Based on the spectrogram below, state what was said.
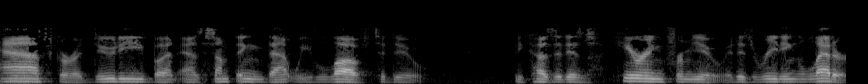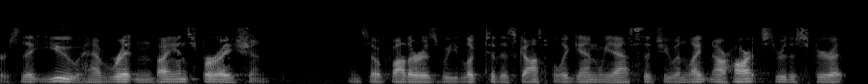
task or a duty, but as something that we love to do because it is hearing from you. It is reading letters that you have written by inspiration. And so, Father, as we look to this gospel again, we ask that you enlighten our hearts through the Spirit.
